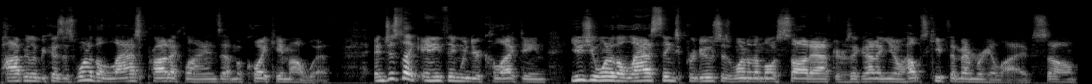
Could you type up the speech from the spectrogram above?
popular because it's one of the last product lines that McCoy came out with. And just like anything when you're collecting, usually one of the last things produced is one of the most sought after. It kind of, you know, helps keep the memory alive. So,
